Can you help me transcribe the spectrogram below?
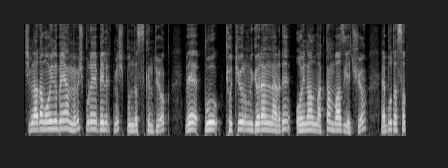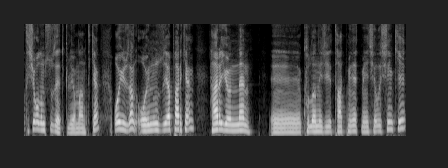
Şimdi adam oyunu beğenmemiş, buraya belirtmiş. Bunda sıkıntı yok. Ve bu kötü yorumu görenler de oyunu almaktan vazgeçiyor. E, bu da satışı olumsuz etkiliyor mantıken. O yüzden oyununuzu yaparken her yönden e, kullanıcıyı tatmin etmeye çalışın ki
